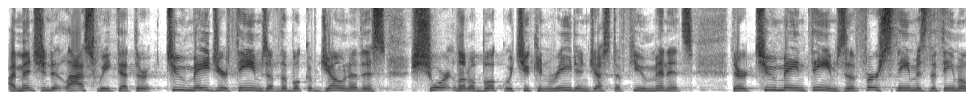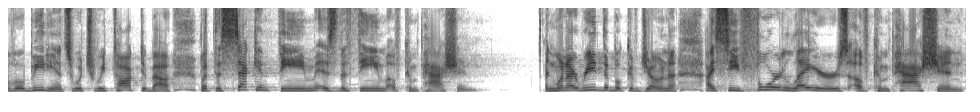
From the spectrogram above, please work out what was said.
I mentioned it last week that there are two major themes of the book of Jonah, this short little book, which you can read in just a few minutes. There are two main themes. The first theme is the theme of obedience, which we talked about, but the second theme is the theme of compassion. And when I read the book of Jonah, I see four layers of compassion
